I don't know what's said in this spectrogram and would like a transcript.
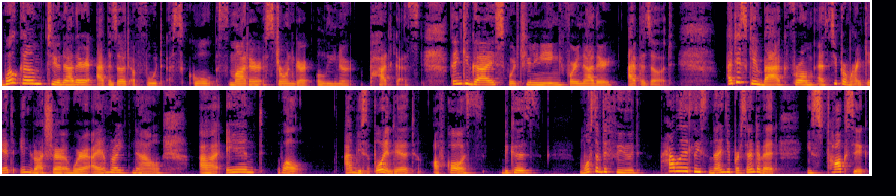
Welcome to another episode of Food School Smarter, Stronger, Leaner podcast. Thank you guys for tuning in for another episode. I just came back from a supermarket in Russia where I am right now. Uh, and well, I'm disappointed, of course, because most of the food probably at least 90% of it is toxic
